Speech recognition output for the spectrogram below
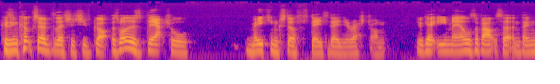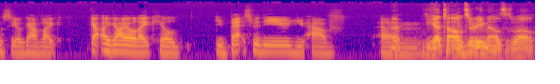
Because in Cook Serve Delicious, you've got as well as the actual making stuff day to day in your restaurant, you'll get emails about certain things. So you'll have like a guy or like he'll do bets with you. You have um, you get to answer do- emails as well.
